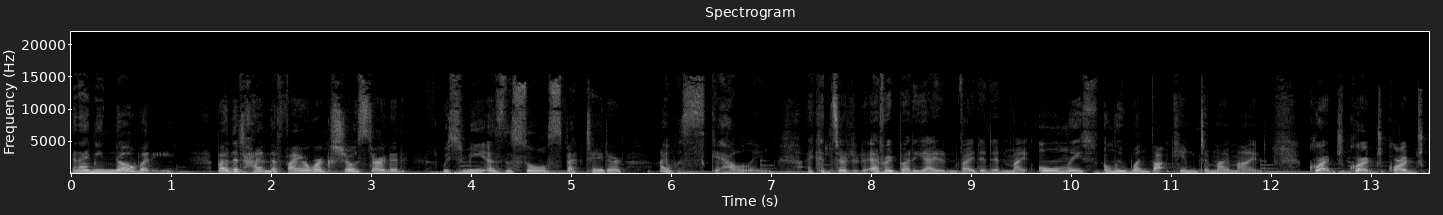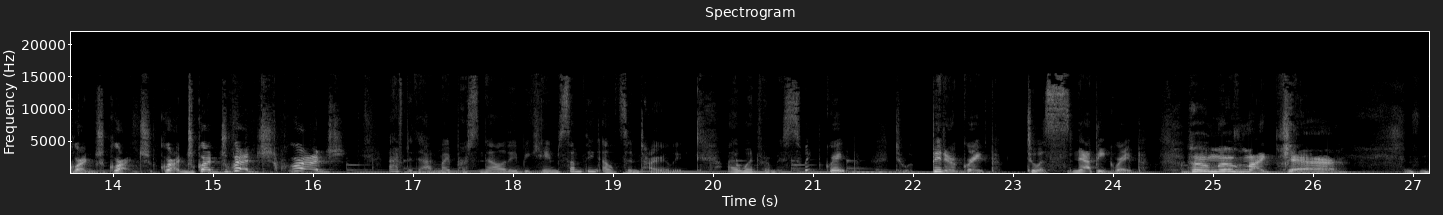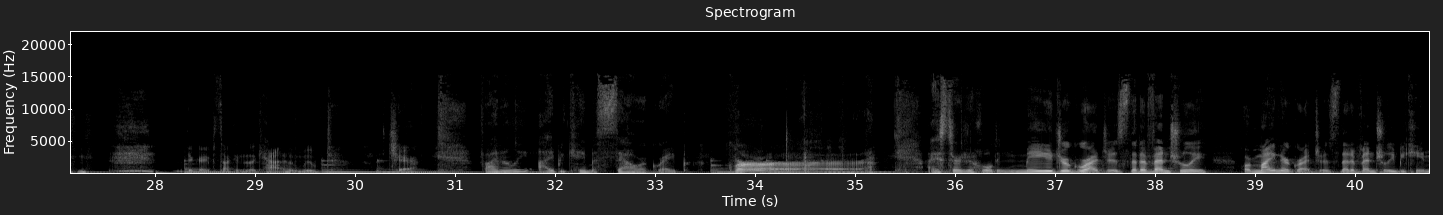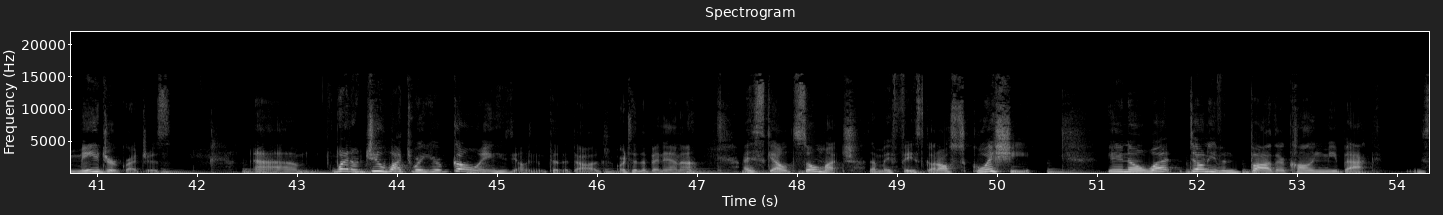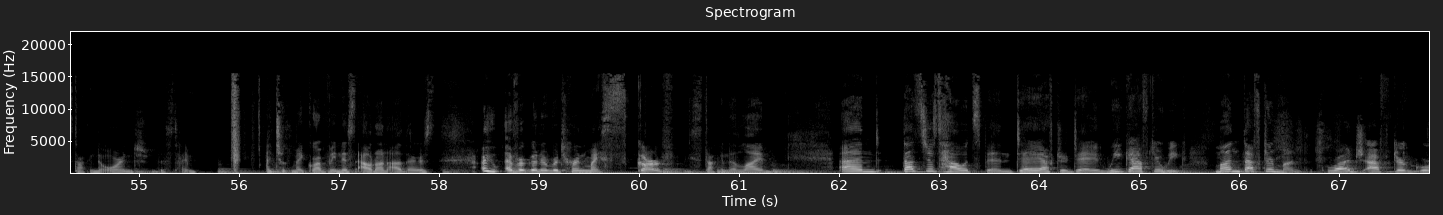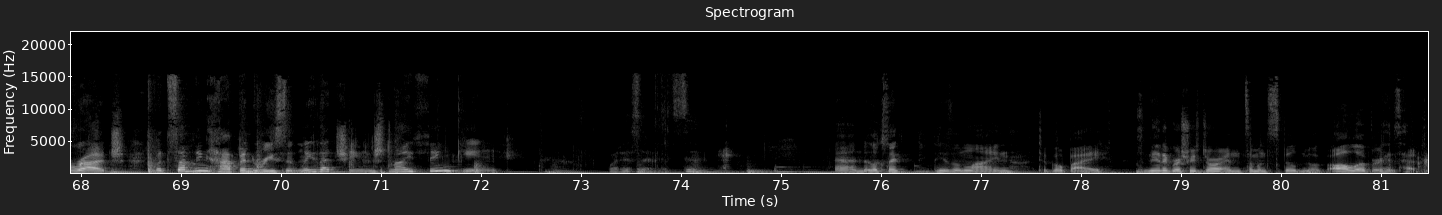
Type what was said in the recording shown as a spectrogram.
And I mean nobody. By the time the fireworks show started, with me as the sole spectator, I was scowling. I considered everybody I'd invited, and my only only one thought came to my mind: grudge, grudge, grudge, grudge, grudge, grudge, grudge, grudge, grudge. After that, my personality became something else entirely. I went from a sweet grape to a bitter grape to a snappy grape. Who moved my chair? the grape's talking to the cat who moved the chair. Finally, I became a sour grape. Grrr. I started holding major grudges that eventually, or minor grudges that eventually became major grudges. Um, why don't you watch where you're going? He's yelling to the dog or to the banana. I scowled so much that my face got all squishy. You know what? Don't even bother calling me back. He's talking to Orange this time. I took my grumpiness out on others. Are you ever going to return my scarf? He's stuck in to line. And that's just how it's been day after day, week after week, month after month, grudge after grudge. But something happened recently that changed my thinking. What is it? And it looks like he's in line to go buy something at the grocery store, and someone spilled milk all over his head.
